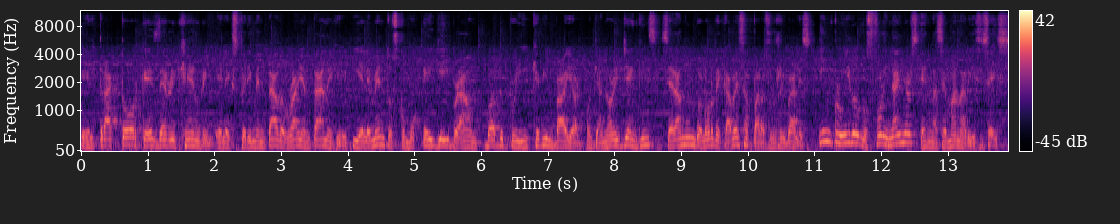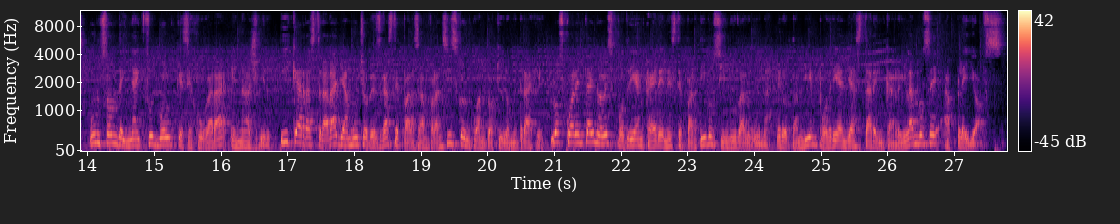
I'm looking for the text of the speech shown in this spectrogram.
el tractor que es Derrick Henry, el experimentado Ryan Tannehill y elementos como AJ Brown, Bud Dupree, Kevin Bayard o Janory Jenkins serán un dolor de cabeza para sus rivales, incluidos los 49ers en la semana 16. Un Sunday Night Football que se jugará en Nashville y que arrastrará ya mucho desgaste para San Francisco en cuanto a kilometraje. Los 49 podrían caer en este partido sin duda alguna, pero también podrían ya estar encarrilándose a playoffs.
